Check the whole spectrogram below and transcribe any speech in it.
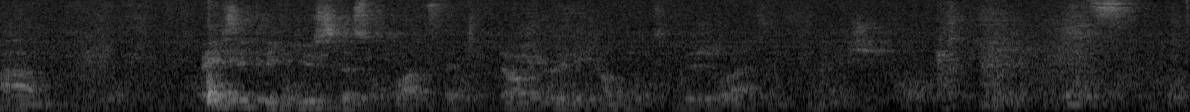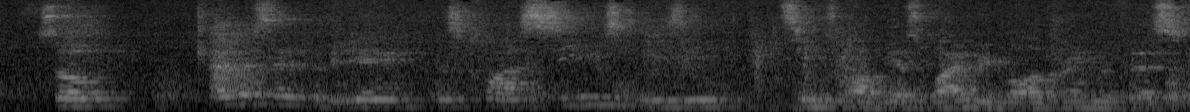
Um, basically useless plots that don't really help to visualize information. So, as I said at the beginning, this class seems easy, seems obvious. Why are we bothering with this?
